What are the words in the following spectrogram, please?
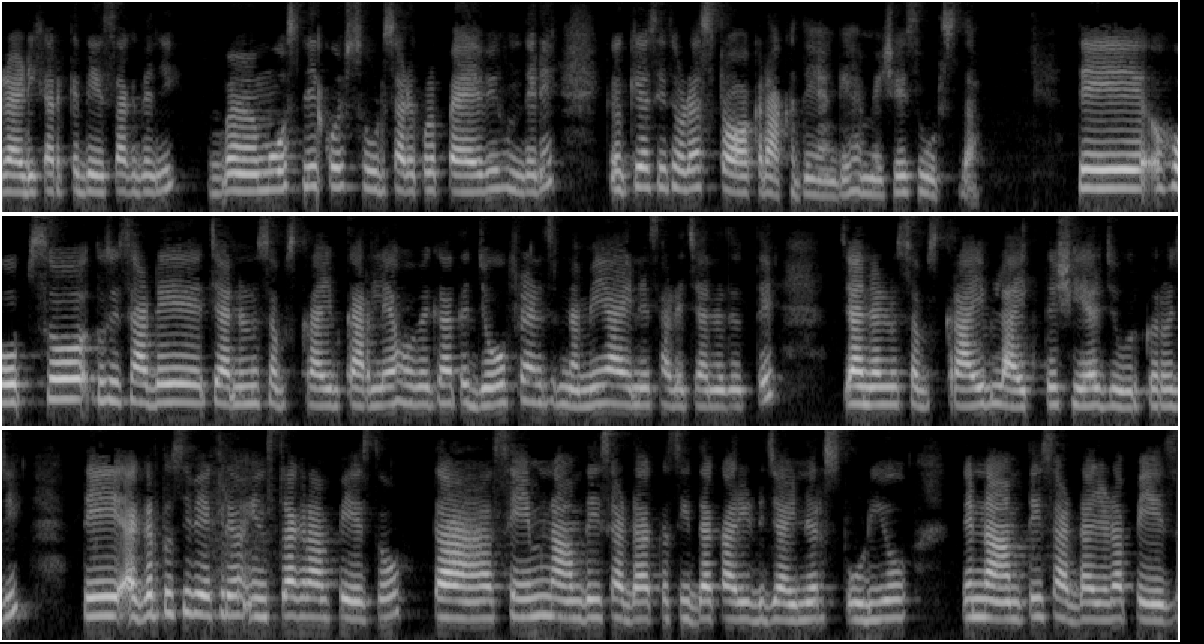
ਰੈਡੀ ਕਰਕੇ ਦੇ ਸਕਦੇ ਹਾਂ ਜੀ। ਮੋਸਟਲੀ ਕੁਝ ਸੂਟ ਸਾਡੇ ਕੋਲ ਪਏ ਵੀ ਹੁੰਦੇ ਨੇ, ਕਿਉਂਕਿ ਅਸੀਂ ਥੋੜਾ ਸਟਾਕ ਰੱਖਦੇ ਹਾਂਗੇ ਹਮੇਸ਼ਾ ਹੀ ਸੂਟਸ ਦਾ। ਤੇ ਹੋਪ ਸੋ ਤੁਸੀਂ ਸਾਡੇ ਚੈਨਲ ਨੂੰ ਸਬਸਕ੍ਰਾਈਬ ਕਰ ਲਿਆ ਹੋਵੇਗਾ ਤੇ ਜੋ ਫਰੈਂਡਸ ਨਵੇਂ ਆਏ ਨੇ ਸਾਡੇ ਚੈਨਲ ਦੇ ਉੱਤੇ ਚੈਨਲ ਨੂੰ ਸਬਸਕ੍ਰਾਈਬ ਲਾਈਕ ਤੇ ਸ਼ੇਅਰ ਜ਼ਰੂਰ ਕਰੋ ਜੀ। ਤੇ ਅਗਰ ਤੁਸੀਂ ਵੇਖ ਰਹੇ ਹੋ ਇੰਸਟਾਗ੍ਰam ਪੇਜ ਤੋਂ, ਤਾਂ ਸੇਮ ਨਾਮ ਦੇ ਸਾਡਾ ਕਸੀਦਾਕਾਰੀ ਡਿਜ਼ਾਈਨਰ ਸਟੂਡੀਓ ਦੇ ਨਾਮ ਤੇ ਸਾਡਾ ਜਿਹੜਾ ਪੇਜ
